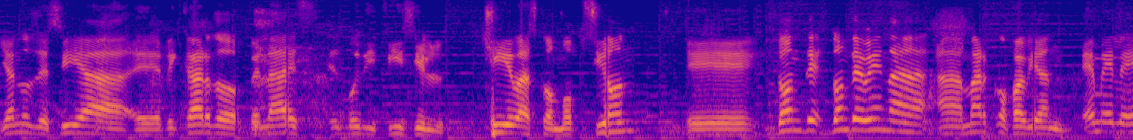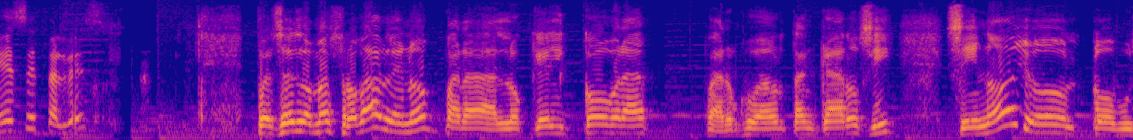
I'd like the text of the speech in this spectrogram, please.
ya nos decía eh, Ricardo Peláez, es muy difícil Chivas como opción. Eh, ¿dónde, ¿Dónde ven a, Marco Fabián? ¿MLS tal vez? Pues es lo más probable, ¿no? Para lo que él cobra para un jugador tan caro, sí. Si no, yo lo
